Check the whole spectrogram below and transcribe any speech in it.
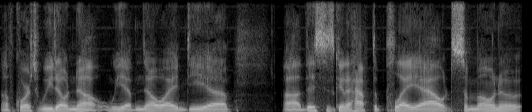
Of course, we don't know. We have no idea. Uh, this is going to have to play out. Simona,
